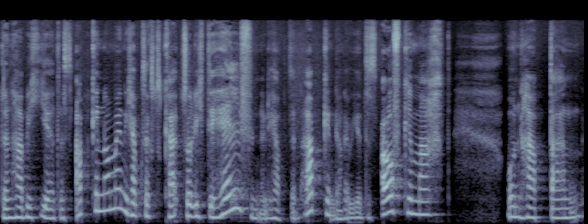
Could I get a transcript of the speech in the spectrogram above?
Dann habe ich ihr das abgenommen. Ich habe gesagt, soll ich dir helfen? Und ich habe dann abgenommen, dann habe ich ihr das aufgemacht und habe dann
